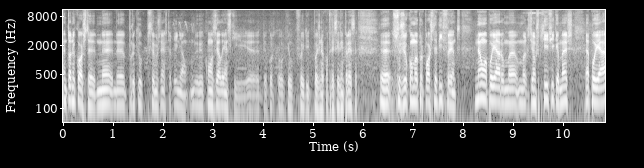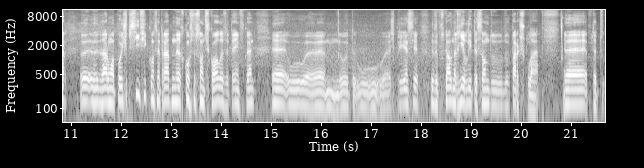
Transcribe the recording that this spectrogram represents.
António Costa, na, na, por aquilo que percebemos nesta reunião com Zelensky, de acordo com aquilo que foi dito depois na conferência de imprensa, surgiu com uma proposta diferente. Não apoiar uma, uma região específica, mas apoiar, dar um apoio específico concentrado na reconstrução de escolas, até enfocando uh, o, uh, o, a experiência de Portugal na reabilitação do, do parque escolar. Uh, portanto,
